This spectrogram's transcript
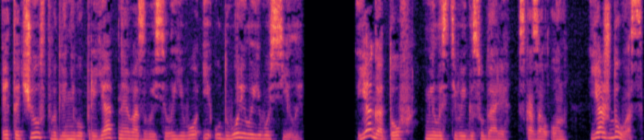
Это чувство для него приятное возвысило его и удвоило его силы. «Я готов, милостивый государи», — сказал он, — «я жду вас».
